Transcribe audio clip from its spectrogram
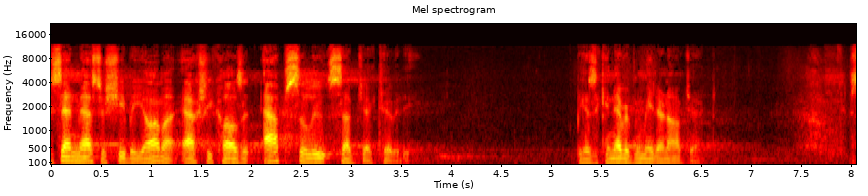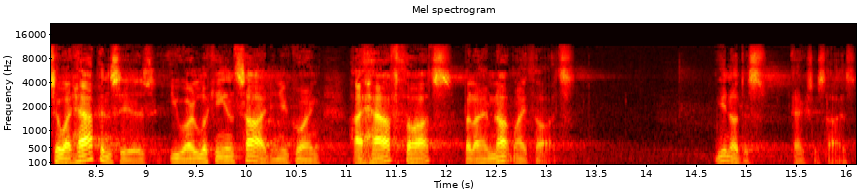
Zen Master Shibayama actually calls it absolute subjectivity because it can never be made an object. So what happens is you are looking inside and you're going, I have thoughts, but I am not my thoughts. You know this exercise.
